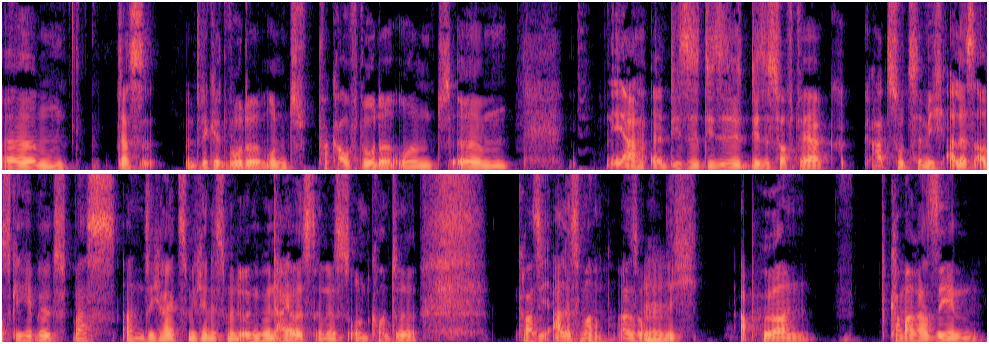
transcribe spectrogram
ähm, das entwickelt wurde und verkauft wurde und ähm, ja, äh, diese, diese, diese Software hat so ziemlich alles ausgehebelt, was an Sicherheitsmechanismen irgendwo in iOS drin ist und konnte quasi alles machen. Also mhm. dich abhören, Kamera sehen,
